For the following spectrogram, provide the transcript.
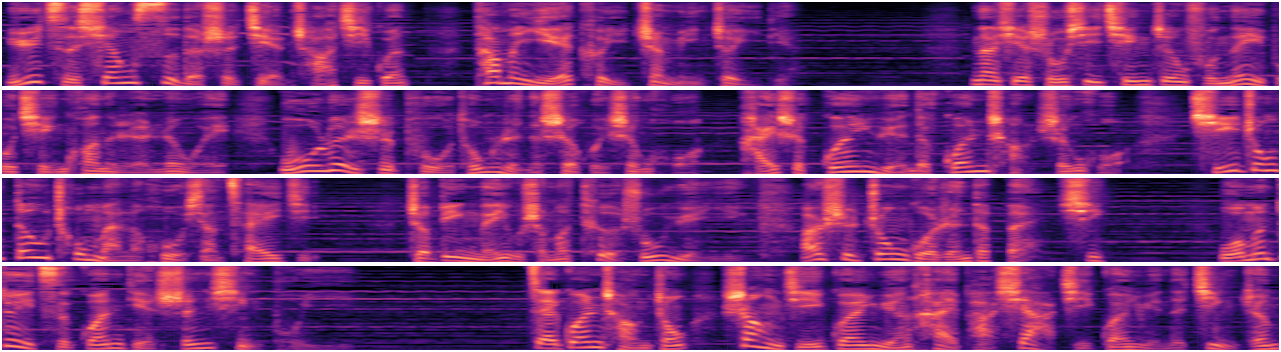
与此相似的是检察机关，他们也可以证明这一点。那些熟悉清政府内部情况的人认为，无论是普通人的社会生活，还是官员的官场生活，其中都充满了互相猜忌。这并没有什么特殊原因，而是中国人的本性。我们对此观点深信不疑。在官场中，上级官员害怕下级官员的竞争，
